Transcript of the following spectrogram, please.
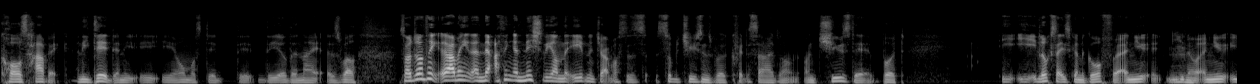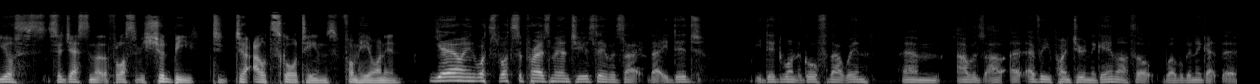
cause havoc, and he did, and he he, he almost did the, the other night as well. So I don't think I mean, I think initially on the evening, Jack Ross's substitutions were criticised on on Tuesday, but. He, he looks like he's going to go for it, and you, you mm. know, and you, you're suggesting that the philosophy should be to, to outscore teams from here on in. Yeah, I mean, what's what surprised me on Tuesday was that, that he did he did want to go for that win. Um, I was I, at every point during the game, I thought, well, we're going to get the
